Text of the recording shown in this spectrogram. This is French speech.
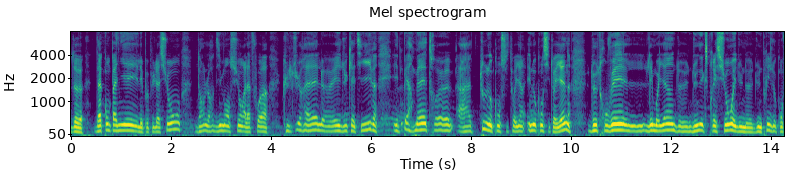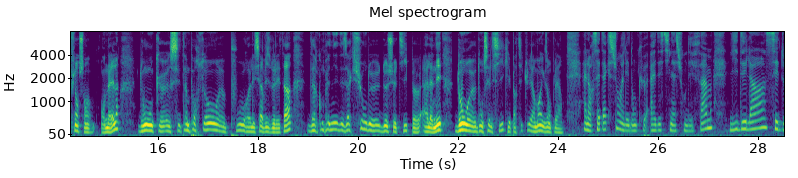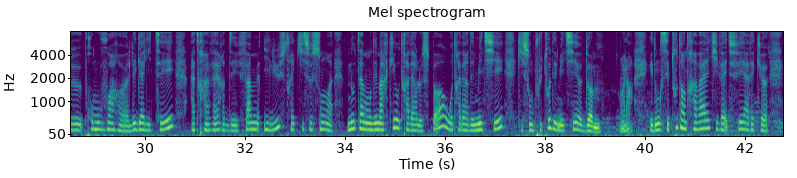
d'accompagner les populations dans leur dimension à la fois culturelle, euh, éducative, et de permettre euh, à tous nos concitoyens et nos concitoyennes de trouver les moyens d'une expression et d'une prise de confiance en, en elles. Donc euh, c'est important pour les services de l'État d'accompagner des actions de, de, ce type à l'année, dont, dont celle-ci qui est particulièrement exemplaire. Alors cette action, elle est donc à destination des femmes. L'idée là, c'est de promouvoir euh, l'égalité à travers des femmes illustres et qui se sont euh, notamment démarquées au travers le sport ou au travers des métiers qui sont plutôt des métiers euh, d'hommes. Voilà. Et donc c'est tout un travail qui va être fait avec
